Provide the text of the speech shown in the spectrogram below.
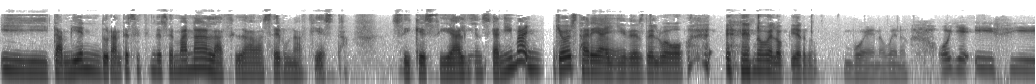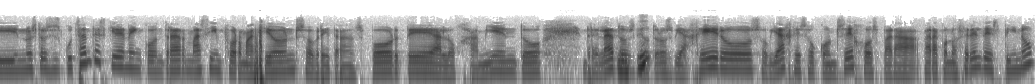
y también durante ese fin de semana la ciudad va a ser una fiesta. Así que si alguien se anima, yo estaré allí, desde luego, no me lo pierdo. Bueno, bueno. Oye, y si nuestros escuchantes quieren encontrar más información sobre transporte, alojamiento, relatos de otros viajeros o viajes o consejos para, para conocer el destino,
